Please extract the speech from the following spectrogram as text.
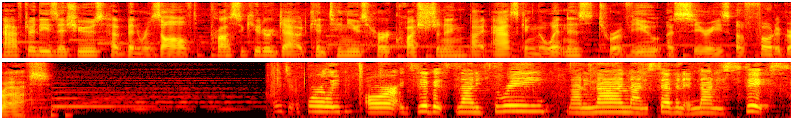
After these issues have been resolved, Prosecutor Goude continues her questioning by asking the witness to review a series of photographs. Agent Worley, are exhibits 93, 99, 97, and 96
